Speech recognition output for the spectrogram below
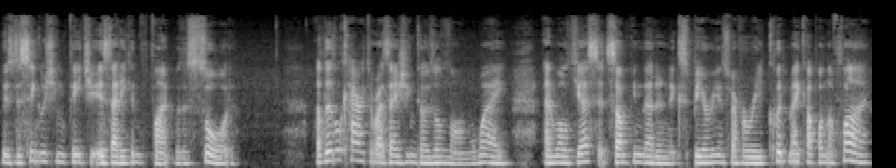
whose distinguishing feature is that he can fight with a sword. A little characterization goes a long way, and while yes, it's something that an experienced referee could make up on the fly,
